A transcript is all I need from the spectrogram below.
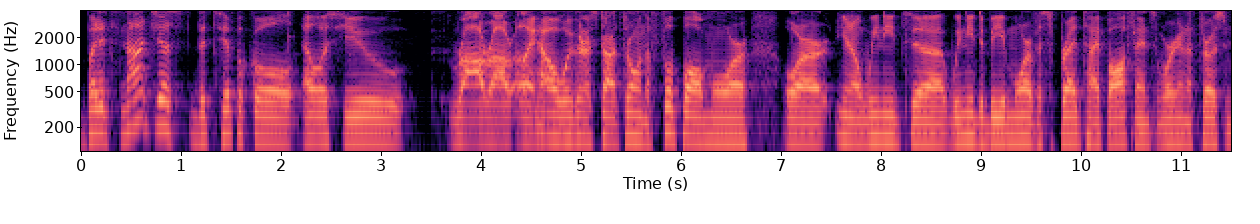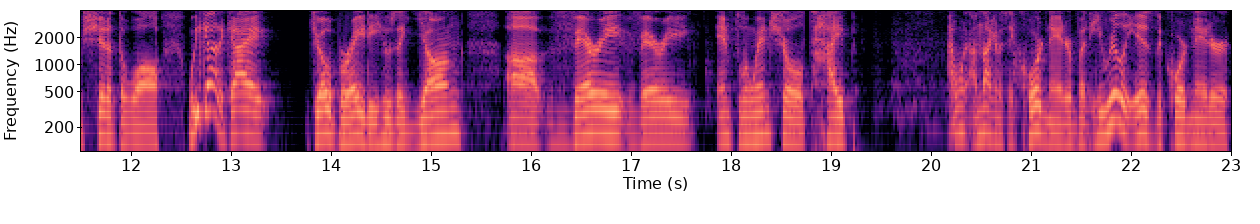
but it's not just the typical LSU rah rah like oh we're gonna start throwing the football more or you know we need to we need to be more of a spread type offense and we're gonna throw some shit at the wall. We got a guy Joe Brady who's a young, uh, very very influential type. I w I'm not gonna say coordinator, but he really is the coordinator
